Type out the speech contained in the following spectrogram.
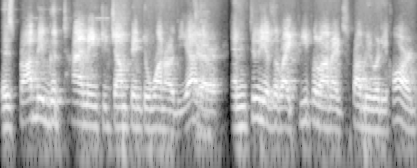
There's probably a good timing to jump into one or the other. Yep. And until you have the right people on it, it's probably really hard.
